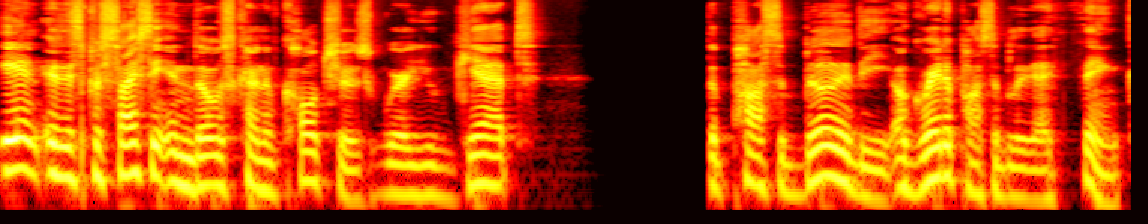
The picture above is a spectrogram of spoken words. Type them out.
In, it is precisely in those kind of cultures where you get the possibility, a greater possibility, I think,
